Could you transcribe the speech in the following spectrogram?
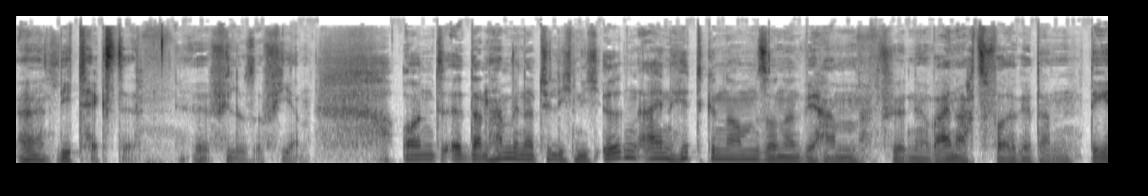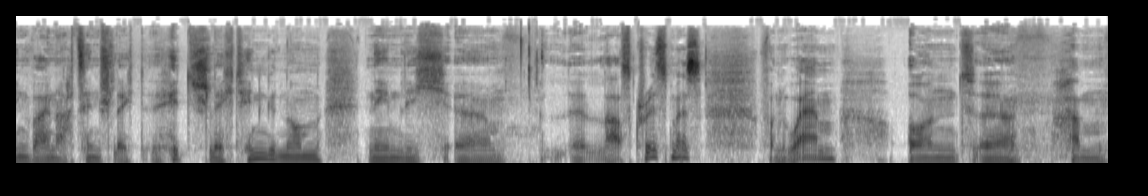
äh, Liedtexte äh, philosophieren. Und äh, dann haben wir natürlich nicht irgendeinen Hit genommen, sondern wir haben für eine Weihnachtsfolge dann den Weihnachtshit schlecht, Hit schlecht hingenommen, nämlich äh, Last Christmas von Wham und äh, haben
